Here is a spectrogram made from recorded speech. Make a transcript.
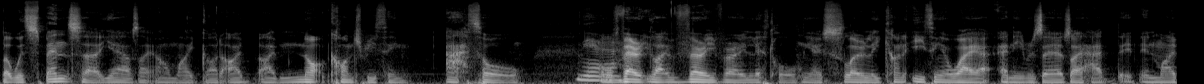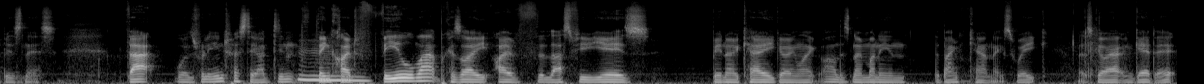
but with Spencer, yeah, I was like, oh my god, I I'm not contributing at all Yeah. or very like very very little you know slowly kind of eating away at any reserves i had in, in my business that was really interesting i didn't think i'd Mm. feel that because i i've the last few years been okay going like oh there's no money in the bank account next week let's go out and get it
